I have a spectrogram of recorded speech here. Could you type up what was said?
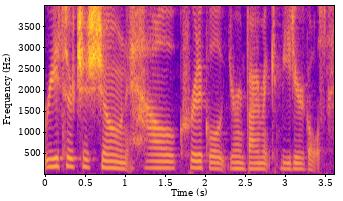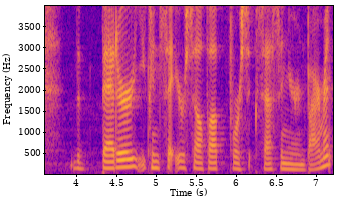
research has shown how critical your environment can be to your goals. the better you can set yourself up for success in your environment,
